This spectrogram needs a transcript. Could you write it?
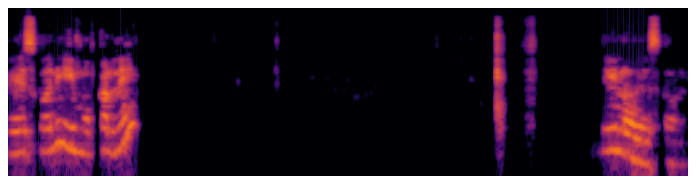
వేసుకొని ఈ ముక్కల్ని దీనిలో వేసుకోవాలి.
